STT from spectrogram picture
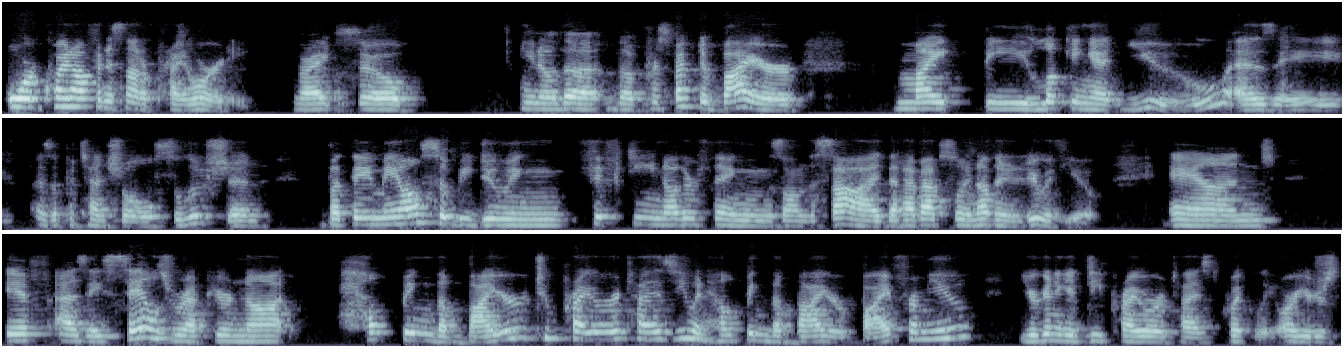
or quite often it's not a priority, right? So, you know, the the prospective buyer might be looking at you as a as a potential solution, but they may also be doing 15 other things on the side that have absolutely nothing to do with you. And if as a sales rep you're not helping the buyer to prioritize you and helping the buyer buy from you, you're going to get deprioritized quickly, or you're just,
